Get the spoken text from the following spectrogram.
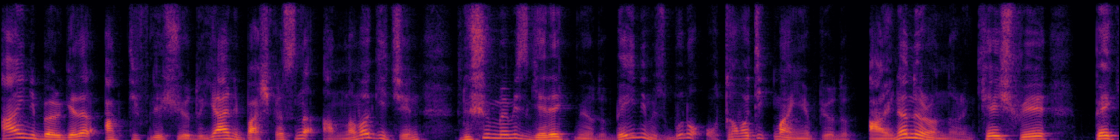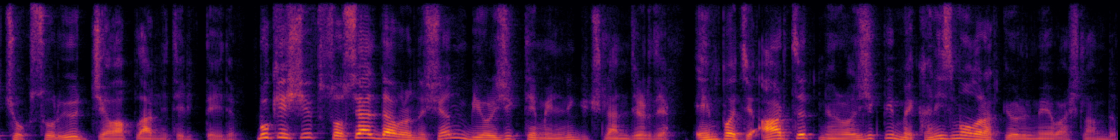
aynı bölgeler aktifleşiyordu. Yani başkasını anlamak için düşünmemiz gerekmiyordu. Beynimiz bunu otomatikman yapıyordu. Ayna nöronların keşfi pek çok soruyu cevaplar nitelikteydi. Bu keşif sosyal davranışın biyolojik temelini güçlendirdi. Empati artık nörolojik bir mekanizma olarak görülmeye başlandı.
